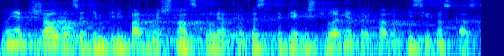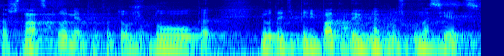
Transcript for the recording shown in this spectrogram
Но я бежал вот с этими перепадами 16 километров. Если ты бегаешь километр, там это не сильно сказано. А 16 километров это уже долго. И вот эти перепады дают нагрузку на сердце.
